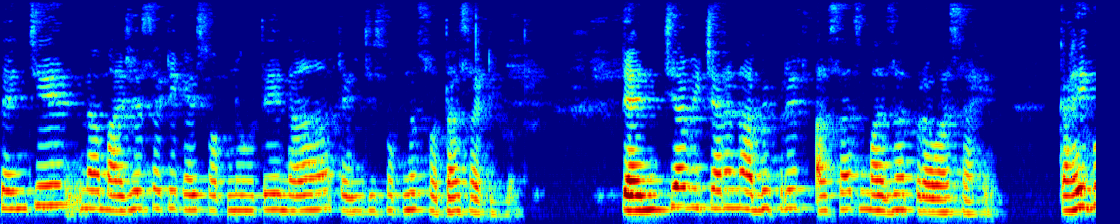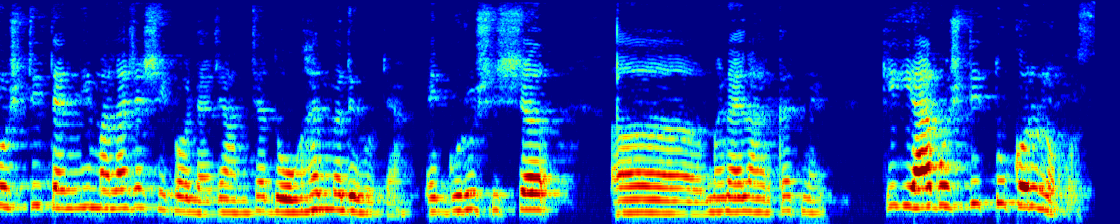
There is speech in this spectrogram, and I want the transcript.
त्यांचे ना माझ्यासाठी काही स्वप्न होते ना त्यांची स्वप्न स्वतःसाठी होते. त्यांच्या विचारांना अभिप्रेत असाच माझा प्रवास आहे. काही गोष्टी त्यांनी मला ज्या शिकवल्या ज्या आमच्या दोघांमध्ये होत्या एक गुरु शिष्य म्हणायला हरकत नाही की या गोष्टी तू करू नकोस.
